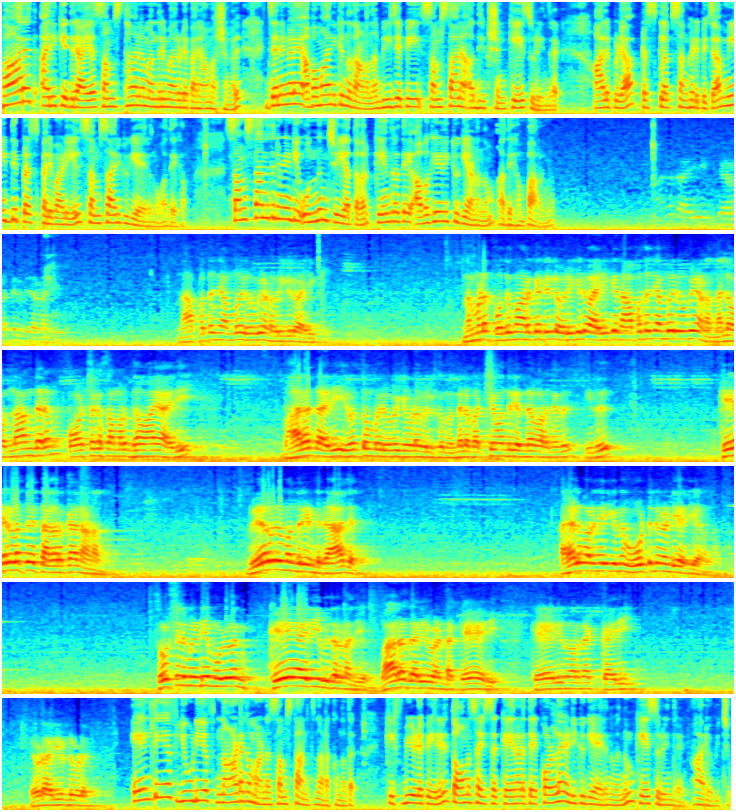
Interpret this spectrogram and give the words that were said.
ഭാരത് അരിക്കെതിരായ സംസ്ഥാന മന്ത്രിമാരുടെ പരാമർശങ്ങൾ ജനങ്ങളെ അപമാനിക്കുന്നതാണെന്ന് ബി ജെ പി സംസ്ഥാന അധ്യക്ഷൻ K Surendran. Alappuzha press club സംഘടിപ്പിച്ച മീറ്റ് ദി പ്രസ് പരിപാടിയിൽ സംസാരിക്കുകയായിരുന്നു അദ്ദേഹം. സംസ്ഥാനത്തിന് വേണ്ടി ഒന്നും ചെയ്യാത്തവർ കേന്ദ്രത്തെ അവഹേളിക്കുകയാണെന്നും അദ്ദേഹം പറഞ്ഞു. കേരളത്തിൽ ചെയ്തു. നാൽപ്പത്തഞ്ച് അമ്പത് രൂപയാണ് ഒരു കിലോ അരിക്ക്. നമ്മളെ പൊതുമാർക്കറ്റിൽ ഒരു കിലോ അരിക്ക് നാൽപ്പത്തഞ്ച് അമ്പത് രൂപയാണ്. നല്ല ഒന്നാം തരം പോഷക സമൃദ്ധമായ അരി. ഭാരത് അരി ഇരുപത്തൊമ്പത് രൂപയ്ക്ക് ഇവിടെ വിൽക്കുന്നു. ഇന്നലെ ഭക്ഷ്യമന്ത്രി എന്താ പറഞ്ഞത്? ഇത് കേരളത്തെ തകർക്കാനാണെന്ന് വേറൊരു മന്ത്രിയുണ്ട് രാജൻ. അയാൾ പറഞ്ഞിരിക്കുന്നത് വോട്ടിന് വേണ്ടി അരിയാണെന്ന് സോഷ്യൽ മീഡിയ മുഴുവൻ കെ അരി വിതരണം ചെയ്യും. ഭാരത് അരി വേണ്ട കെ അരി. കെ അരി എന്ന് പറഞ്ഞാൽ കരി. എവിടെ അരിയുണ്ട് ഇവിടെ? L D F U D F നാടകമാണ് സംസ്ഥാനത്ത് നടക്കുന്നത്. കിഫ്ബിയുടെ പേരിൽ തോമസ് ഐസക് കേരളത്തെ കൊള്ളയടിക്കുകയായിരുന്നുവെന്നും കെ സുരേന്ദ്രൻ ആരോപിച്ചു.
